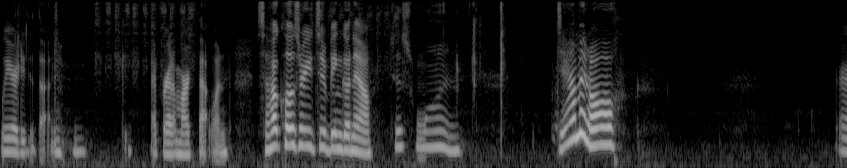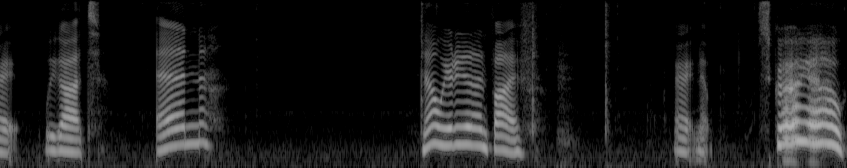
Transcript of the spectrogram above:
We already did that. I forgot to mark that one. So how close are you to bingo now? Just one. Damn it all. All right, we got N. No, we already did N five. All right, no. Screw you. All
